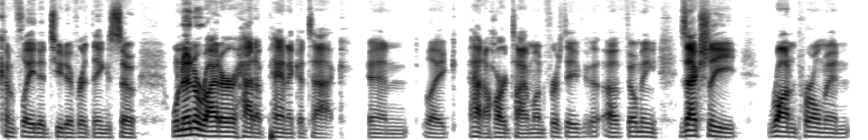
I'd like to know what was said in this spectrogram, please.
conflated two different things. So Winona Ryder had a panic attack and like had a hard time on first day of filming is actually Ron Perlman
